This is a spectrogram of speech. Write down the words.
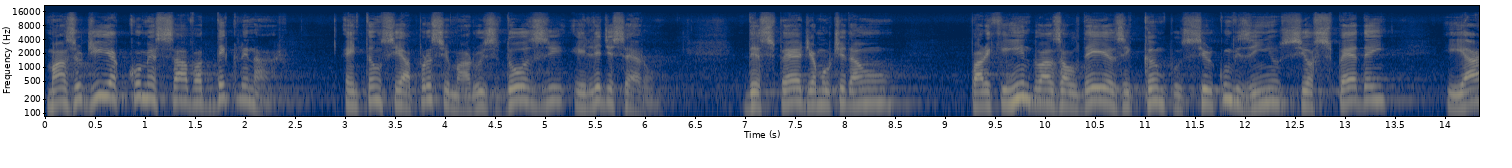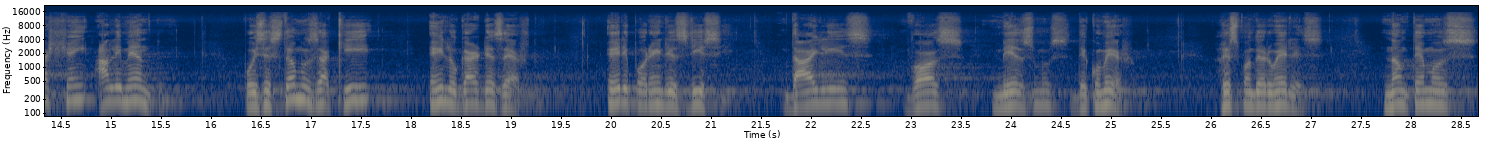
Mas o dia começava a declinar. Então se aproximaram os doze e lhe disseram: Despede a multidão, para que, indo às aldeias e campos circunvizinhos, se hospedem e achem alimento pois estamos aqui em lugar deserto. Ele, porém, lhes disse: Dai-lhes vós mesmos de comer. Responderam eles: Não temos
